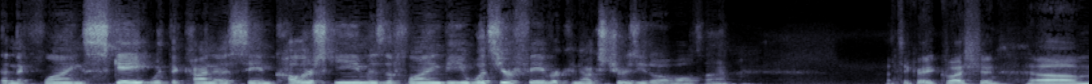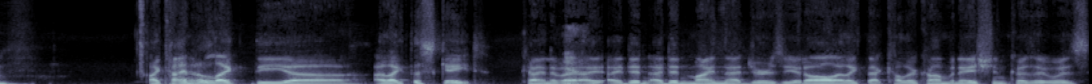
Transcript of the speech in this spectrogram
then the flying skate with the kind of same color scheme as the flying v. What's your favorite canucks jersey though of all time? That's a great question. Um, i kind of like the uh, i like the skate kind of yeah. I, I didn't i didn't mind that jersey at all i like that color combination because it was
